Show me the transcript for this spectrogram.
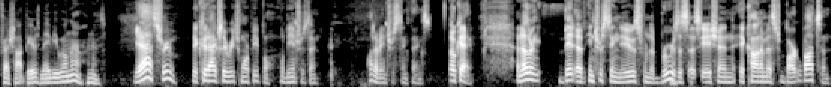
fresh hop beers, maybe you will now. Who knows? Yeah, it's true. It could actually reach more people. It'll be interesting. A lot of interesting things. Okay, another bit of interesting news from the Brewers Association economist Bart Watson.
